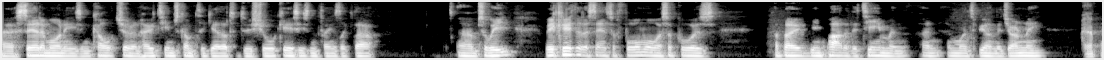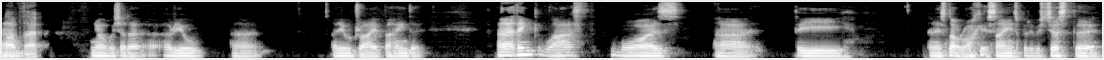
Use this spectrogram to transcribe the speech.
uh, ceremonies and culture and how teams come together to do showcases and things like that. Um, so we we created a sense of FOMO, I suppose, about being part of the team and, and, and want to be on the journey. Yep, love um, that. You know, which had a, a real uh, a real drive behind it. And I think last was uh, the, and it's not rocket science, but it was just the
